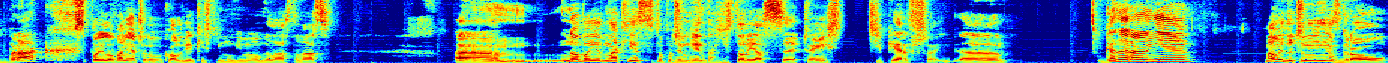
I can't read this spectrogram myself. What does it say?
brak spoilowania czegokolwiek, jeśli mówimy o The Last of Us. No bo jednak jest to pociągnięta historia z części pierwszej. Generalnie mamy do czynienia z grą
